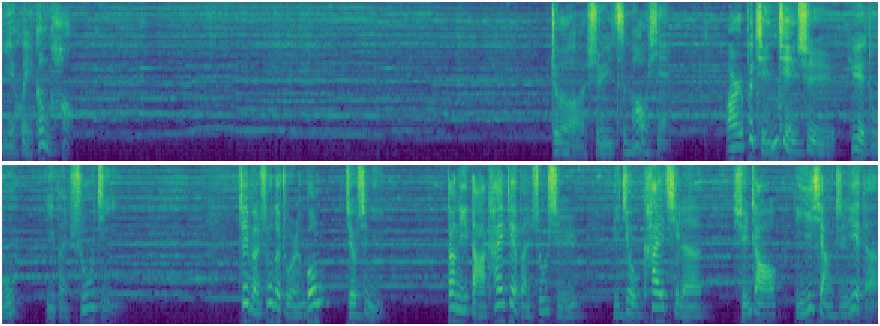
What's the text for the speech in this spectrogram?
也会更好。这是一次冒险，而不仅仅是阅读一本书籍。这本书的主人公就是你。当你打开这本书时，你就开启了寻找理想职业的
